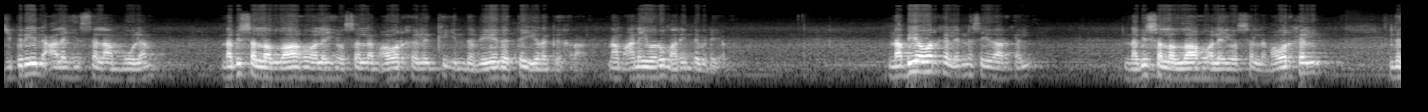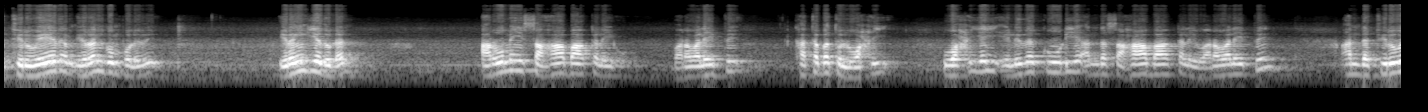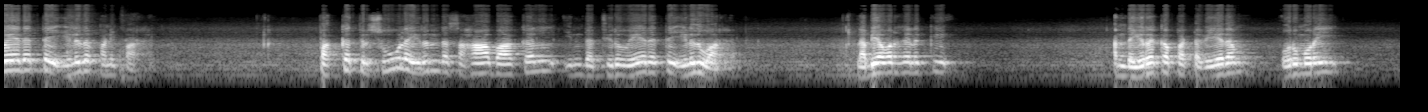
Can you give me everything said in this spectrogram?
ஜிப்ரீல் அலஹிசலாம் மூலம் நபி சல்லாஹூ அலஹி வசல்லம் அவர்களுக்கு இந்த வேதத்தை இறக்குகிறான். நாம் அனைவரும் அறிந்த விடயம். நபி அவர்கள் என்ன செய்தார்கள்? நபி சல்லாஹூ அலஹி வசல்லம் அவர்கள் இந்த திருவேதம் இறங்கும் பொழுது இறங்கியதுடன் அருமை சஹாபாக்களை வரவழைத்து கதபத்துல் வஹி வஹியை எழுதக்கூடிய அந்த சஹாபாக்களை வரவழைத்து அந்த திருவேதத்தை எழுத பணிப்பார்கள். பக்கத்தில் சூழ இருந்த சஹாபாக்கள் இந்த திருவேதத்தை எழுதுவார்கள். நபி அவர்களுக்கு அந்த இறக்கப்பட்ட வேதம் ஒரு முறை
